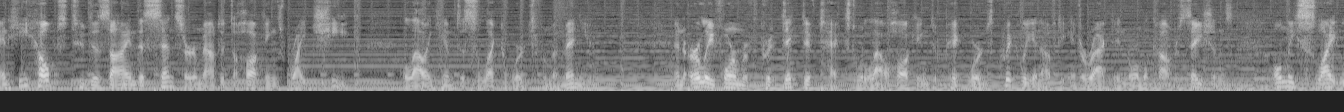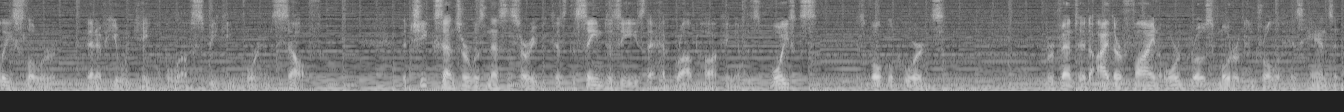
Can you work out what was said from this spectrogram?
and he helped to design the sensor mounted to Hawking's right cheek, allowing him to select words from a menu. An early form of predictive text would allow Hawking to pick words quickly enough to interact in normal conversations, only slightly slower than if he were capable of speaking for himself. The cheek sensor was necessary because the same disease that had robbed Hawking of his voice, his vocal cords, prevented either fine or gross motor control of his hands and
